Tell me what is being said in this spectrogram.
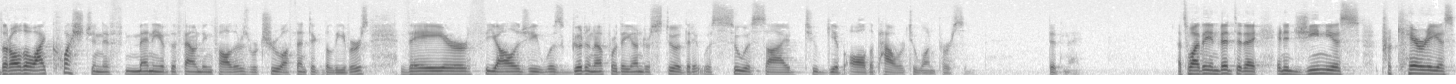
That although I question if many of the founding fathers were true, authentic believers, their theology was good enough where they understood that it was suicide to give all the power to one person, didn't they? That's why they invented a, an ingenious, precarious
